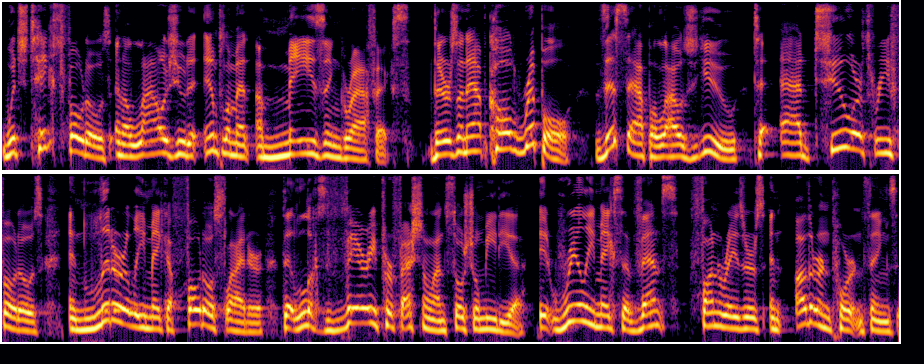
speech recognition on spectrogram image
which takes photos and allows you to implement amazing graphics. There's an app called Ripl this app allows you to add two or three photos and literally make a photo slider that looks very professional on social media. It really makes events, fundraisers, and other important things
